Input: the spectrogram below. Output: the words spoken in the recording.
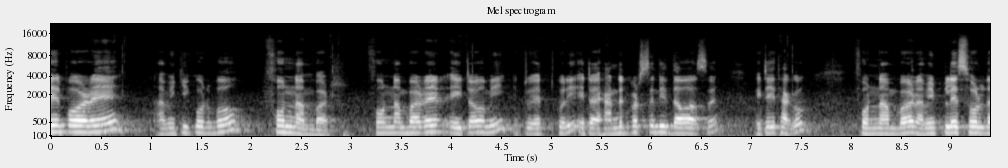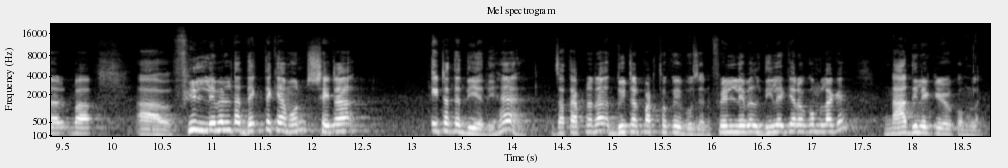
এরপরে আমি কি করব? ফোন নাম্বার ফোন নাম্বারের এইটাও আমি একটু অ্যাড করি। এটা হান্ড্রেড পার্সেন্টই দেওয়া আছে। এটাই থাকুক। ফোন নাম্বার, আমি প্লেস হোল্ডার বা ফিল্ড লেভেলটা দেখতে কেমন সেটা এটাতে দিয়ে দিই হ্যাঁ? যাতে আপনারা দুইটার পার্থক্যই বুঝেন। ফিল্ড লেভেল দিলে কীরকম লাগে, না দিলে কীরকম লাগে।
